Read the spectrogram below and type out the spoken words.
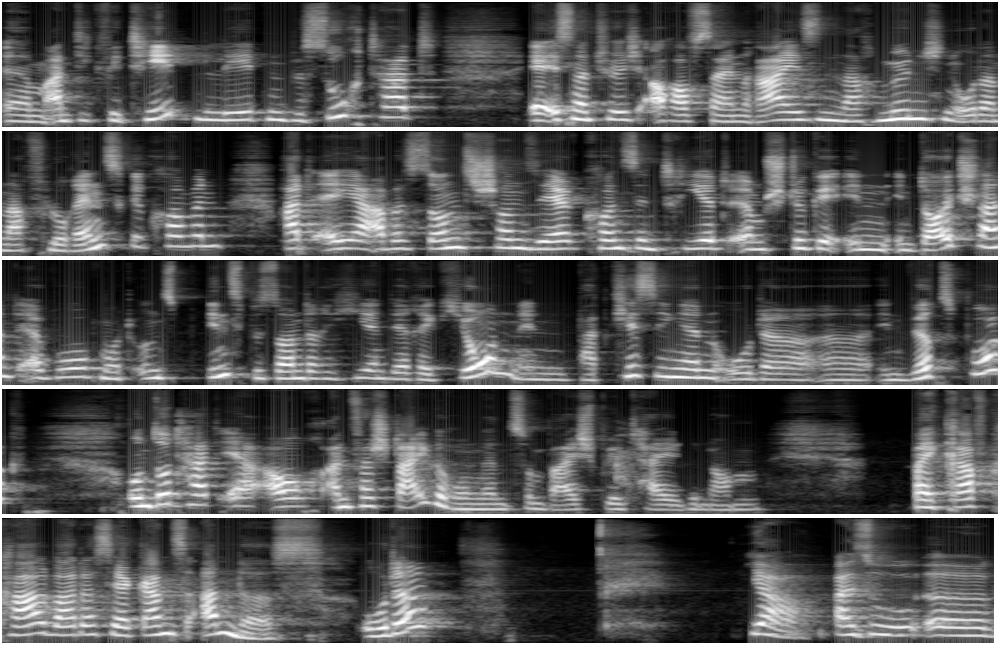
ähm, Antiquitätenläden besucht hat er ist natürlich auch auf seinen Reisen nach München oder nach Florenz gekommen, hat er ja aber sonst schon sehr konzentriert ähm, Stücke in, in Deutschland erworben und uns insbesondere hier in der Region, in Bad Kissingen oder äh, in Würzburg. Und dort hat er auch an Versteigerungen zum Beispiel teilgenommen. Bei Graf Karl war das ja ganz anders, oder? Ja, also äh,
